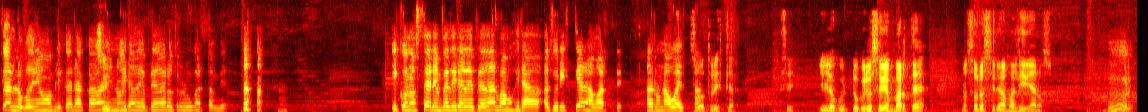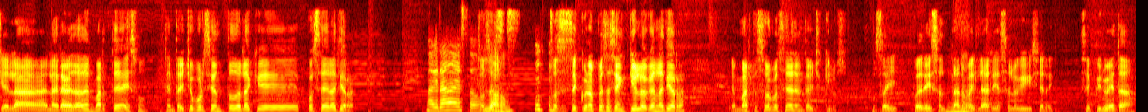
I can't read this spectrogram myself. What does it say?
Claro, lo podríamos aplicar acá Sí. y no ir a depredar a otro lugar también. Mm. y conocer, en vez de ir a depredar, vamos a ir a, a turistear a Marte, a dar una vuelta. Solo turistear. Sí. Y lo, cu- lo curioso es que en Marte nosotros seríamos más livianos. Mm, Porque la, la gravedad en Marte es un 38% de la que posee la Tierra. Me agrada eso. Entonces, Claro. entonces si es que una pesa 100 kilos acá en la Tierra, en Marte solo posee 38 kilos. Entonces ahí podréis saltar, bailar y hacer lo que quisierais. Hacer pirueta,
